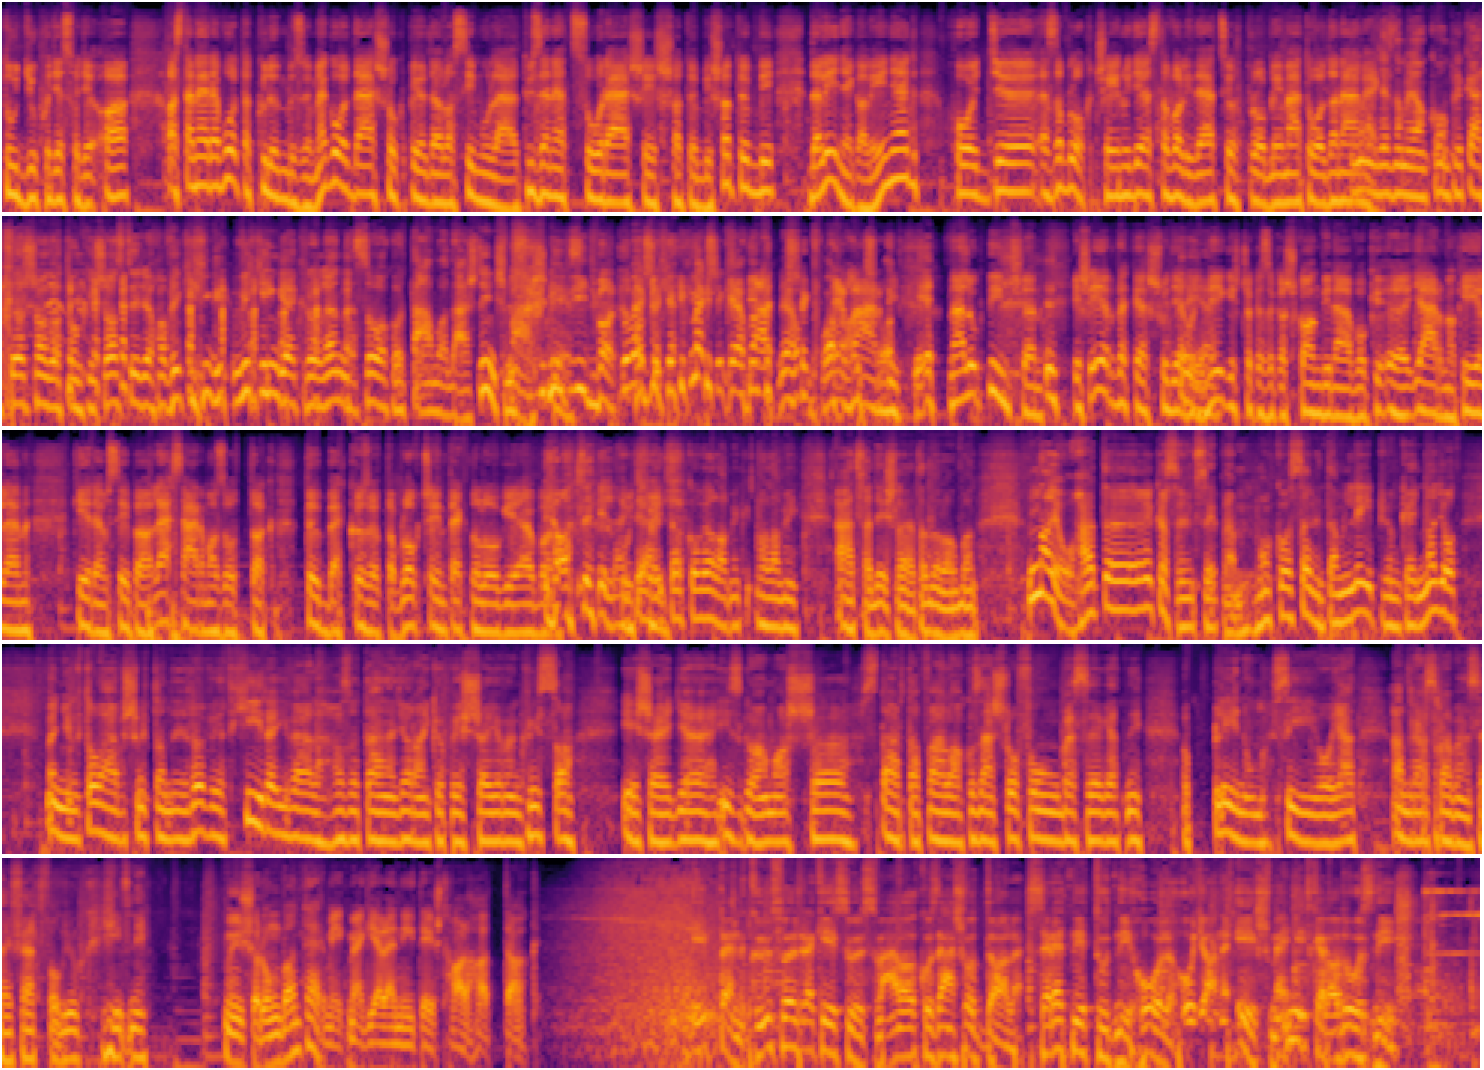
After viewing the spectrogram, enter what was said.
tudjuk, hogy ez hogy a, aztán erre voltak különböző megoldások, például a szimulált üzenetszórás és stb. stb. De lényeg a lényeg, hogy ez a blockchain ugye ezt a validációs problémát oldaná Nem, meg. hogy ez nem olyan komplikált, törzsalgatónk is azt írja, ha viking, vikingekről lenne szó, akkor támadás, nincs más kész. Így van. Meg, se, kell- meg se kell várni se kell várni. kész. Náluk nincsen. És érdekes, ugye, hogy Igen. mégiscsak ezek a skandinávok járnak élen, kérem szépen, a leszármazottak többek között a blockchain technológiában. Ja, tényleg, de Úgyhogy itt akkor valami, valami átfedés lehet a dologban. Na jó, hát köszönjük szépen. Akkor szerintem lépjünk egy nagyot, menjünk tovább Smittandi rövid híreivel, azután egy aranyköpéssel jövünk vissza, és egy ö, izgalmas ö, startup vállalkozásról fogunk beszélgetni. A Plénum CEO-ját, András Rabenseifert fogjuk hívni. Műsorunkban termék megjelenítést hallhattak. Éppen külföldre készülsz vállalkozásoddal? Szeretnéd tudni hol, hogyan és mennyit kell adózni?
